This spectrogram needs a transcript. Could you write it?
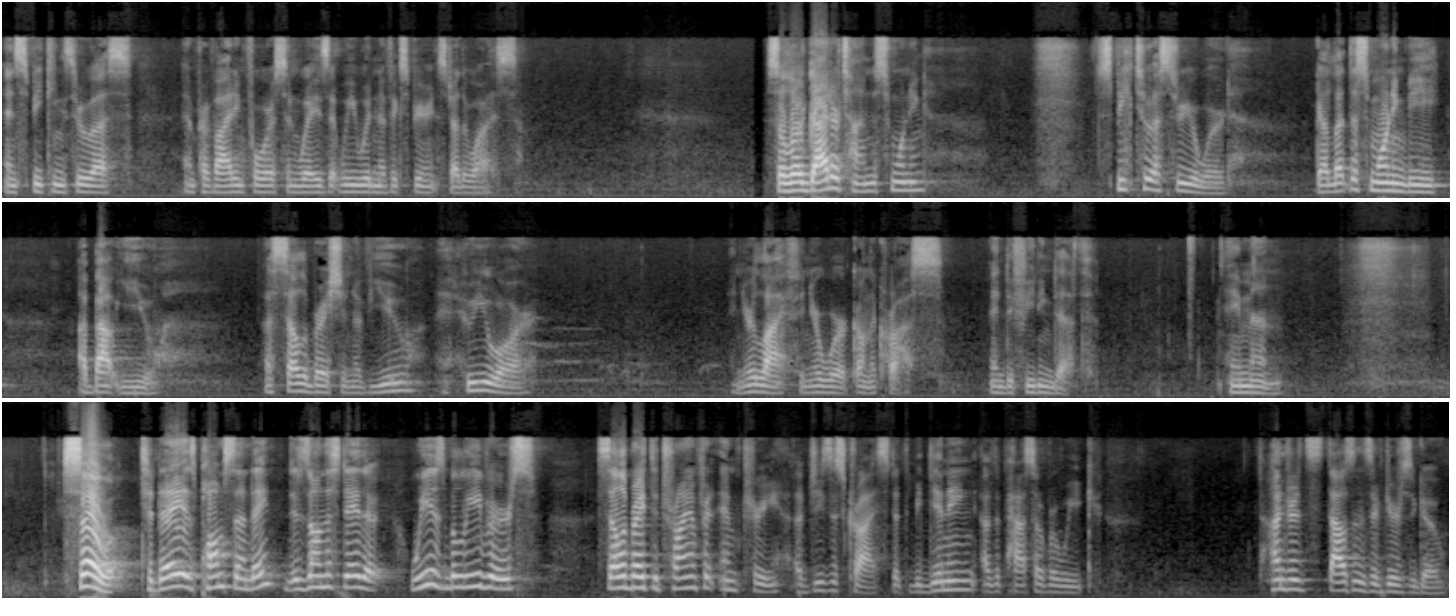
and speaking through us and providing for us in ways that we wouldn't have experienced otherwise. So, Lord, guide our time this morning. Speak to us through your word. God, let this morning be about you, a celebration of you and who you are and your life and your work on the cross and defeating death. Amen. So, today is Palm Sunday. It is on this day that we as believers celebrate the triumphant entry of Jesus Christ at the beginning of the Passover week. Hundreds, thousands of years ago.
